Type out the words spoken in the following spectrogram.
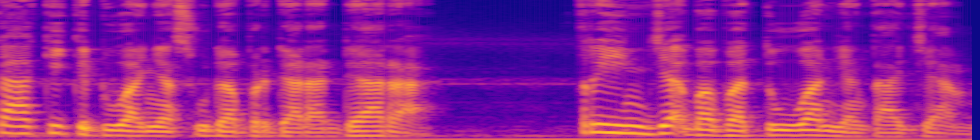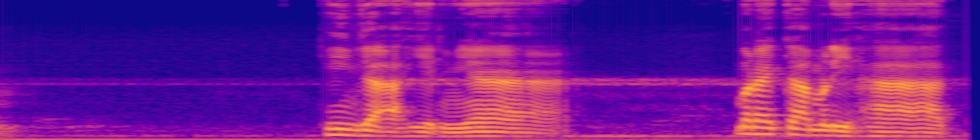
Kaki keduanya sudah berdarah-darah Terinjak babatuan yang tajam. Hingga akhirnya Mereka melihat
